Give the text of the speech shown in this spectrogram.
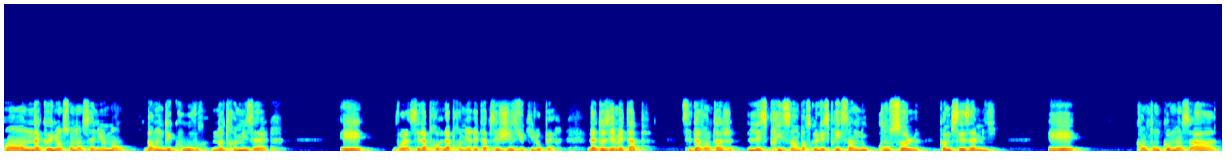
en accueillant son enseignement, bah, on découvre notre misère. Et voilà, c'est la, première étape, c'est Jésus qui l'opère. La deuxième étape, c'est davantage l'Esprit Saint, parce que l'Esprit Saint nous console comme ses amis. Et quand on commence à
